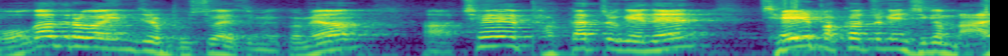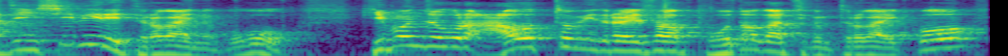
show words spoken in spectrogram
뭐가 들어가 있는지를 볼 수가 있습니다. 그러면 아, 최 바깥쪽에는 제일 바깥쪽엔 지금 마진 11이 들어가 있는 거고 기본적으로 아우터 위드로에서 보더가 지금 들어가 있고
